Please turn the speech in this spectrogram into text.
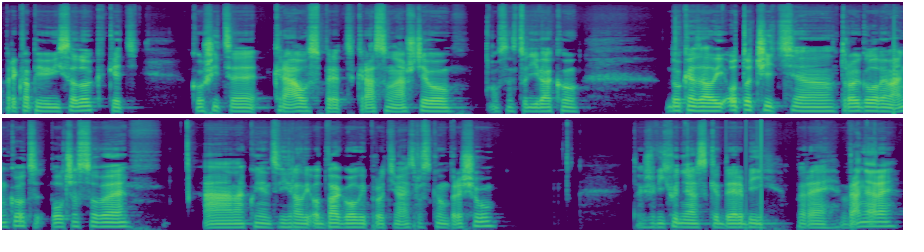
prekvapivý výsledok, keď Košice Kraus pred krásnou návštevou 800 divákov dokázali otočiť uh, trojgolové manko polčasové a nakoniec vyhrali o dva góly proti majstrovskému Prešovu. Takže východňarské derby pre Vraňare.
